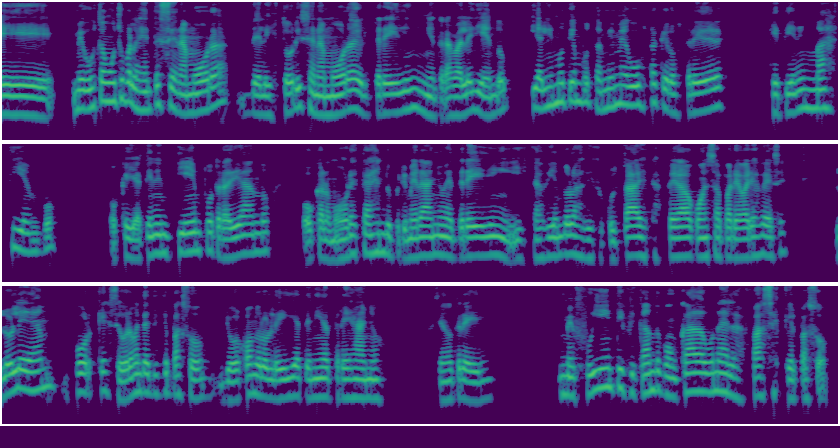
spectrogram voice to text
Eh, me gusta mucho porque la gente se enamora de la historia y se enamora del trading mientras va leyendo, y al mismo tiempo también me gusta que los traders que tienen más tiempo o que ya tienen tiempo tradeando, o que a lo mejor estás en tu primer año de trading y estás viendo las dificultades, estás pegado con esa pared varias veces, lo lean porque seguramente a ti te pasó, yo cuando lo leí ya tenía tres años haciendo trading, me fui identificando con cada una de las fases que él pasó.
